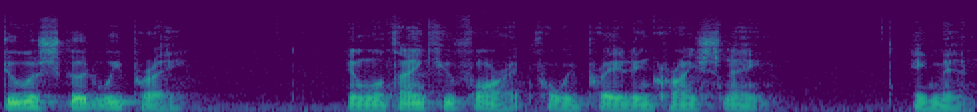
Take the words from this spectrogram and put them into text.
Do us good, we pray. And we'll thank you for it, for we pray it in Christ's name. Amen.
